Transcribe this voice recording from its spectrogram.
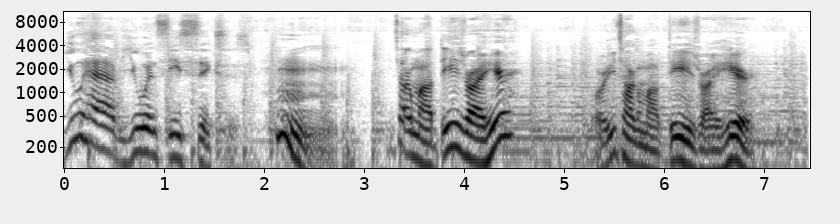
You have UNC sixes? Hmm. You talking about these right here? Or are you talking about these right here?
